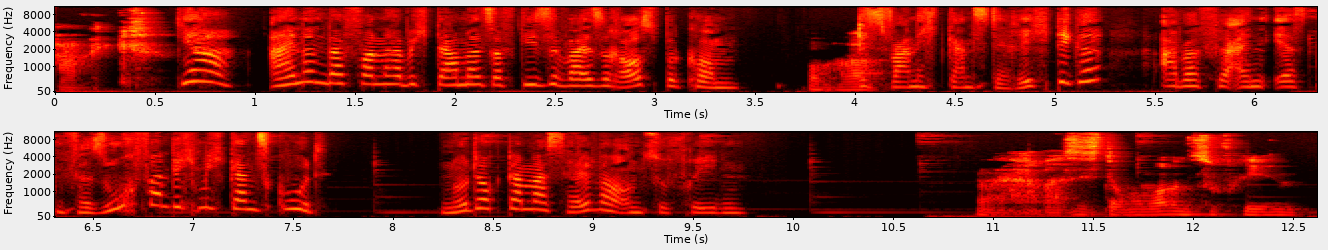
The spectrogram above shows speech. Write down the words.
Hack. Ja, einen davon habe ich damals auf diese Weise rausbekommen. Oha. Es war nicht ganz der richtige, aber für einen ersten Versuch fand ich mich ganz gut. Nur Dr. Marcel war unzufrieden. Ah, was ist doch immer unzufrieden?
